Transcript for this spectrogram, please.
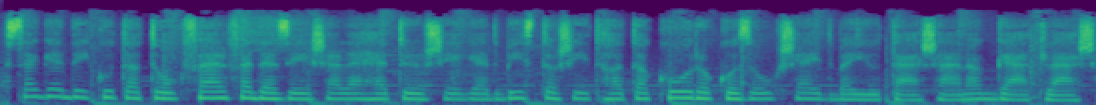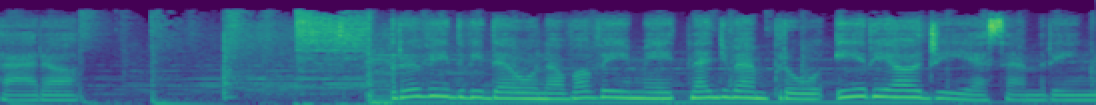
Szegedi kutatók felfedezése lehetőséget biztosíthat a kórokozók sejtbejutásának gátlására. Rövid videón a Huawei Mate 40 Pro írja a GSM Ring.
